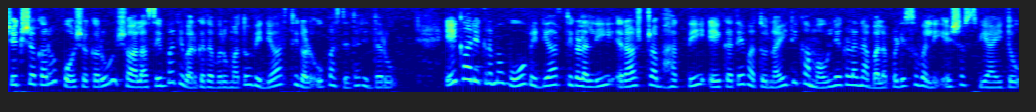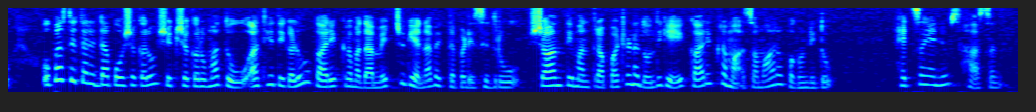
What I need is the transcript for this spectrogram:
ಶಿಕ್ಷಕರು, ಪೋಷಕರು, ಶಾಲಾ ಸಿಬ್ಬಂದಿ ವರ್ಗದವರು ಮತ್ತು ವಿದ್ಯಾರ್ಥಿಗಳು ಉಪಸ್ಥಿತರಿದ್ದರು. ಈ ಕಾರ್ಯಕ್ರಮವು ವಿದ್ಯಾರ್ಥಿಗಳಲ್ಲಿ ರಾಷ್ಟ್ರಭಕ್ತಿ, ಏಕತೆ ಮತ್ತು ನೈತಿಕ ಮೌಲ್ಯಗಳನ್ನು ಬಲಪಡಿಸುವಲ್ಲಿ ಯಶಸ್ವಿಯಾಯಿತು. ಉಪಸ್ಥಿತರಿದ್ದ ಪೋಷಕರು, ಶಿಕ್ಷಕರು ಮತ್ತು ಅತಿಥಿಗಳು ಕಾರ್ಯಕ್ರಮದ ಮೆಚ್ಚುಗೆಯನ್ನು ವ್ಯಕ್ತಪಡಿಸಿದರು. ಶಾಂತಿ ಮಂತ್ರ ಪಠಣದೊಂದಿಗೆ ಕಾರ್ಯಕ್ರಮ ಸಮಾರೋಪಗೊಂಡಿತು. ನ್ಯೂಸ್ ಹಾಸನ್.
